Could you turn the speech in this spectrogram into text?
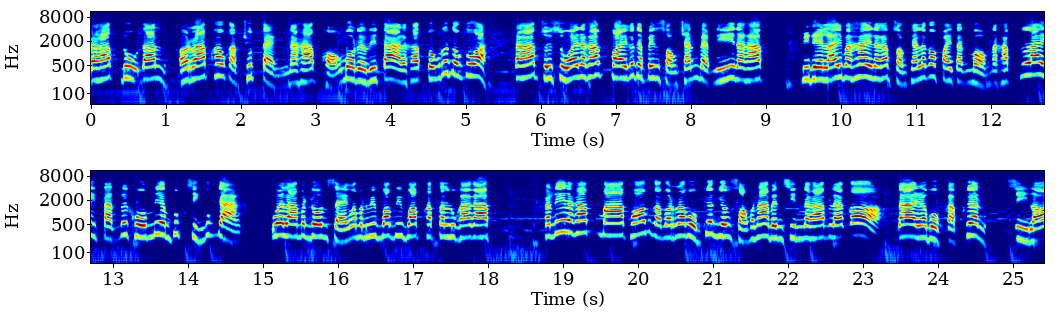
นะครับดุดันรับเข้ากับชุดแต่งนะครับของโมเดลิต้านะครับ ตรงรุ่นตรงตัวนะครับสวยๆนะครับ ไฟก็จะเป็น 2 ชั้นแบบนี้นะครับ มีเดย์ไลท์มาให้นะครับ 2 ชั้นแล้วก็ไฟตัดหมอกนะครับ ไล่ตัดด้วยโครเมียมทุกสิ่งทุกอย่าง เวลามันโดนแสงแล้วมันวิบวับวิบวับครับท่านลูกค้าครับคันนี้นะครับมาพร้อมกับระบบเครื่องยนต์ 2,500 เบนซินนะครับ แล้วก็ได้ระบบขับเคลื่อน 4 ล้อ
